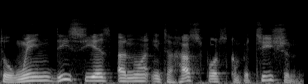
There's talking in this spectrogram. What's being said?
to win this year's annual Inter-House Sports competition.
